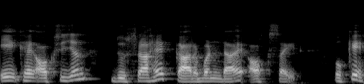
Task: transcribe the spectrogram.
एक है ऑक्सीजन दूसरा है कार्बन डाइऑक्साइड ओके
